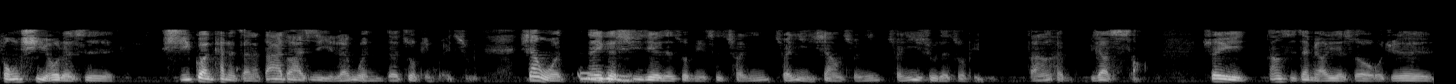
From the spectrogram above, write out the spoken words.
风气或者是习惯看的展览，大家都还是以人文的作品为主。像我那个系列的作品是纯纯影像、纯纯艺术的作品，反而很比较少。所以当时在苗栗的时候，我觉得。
